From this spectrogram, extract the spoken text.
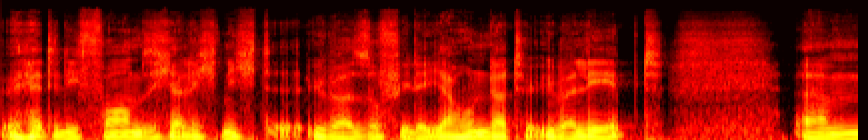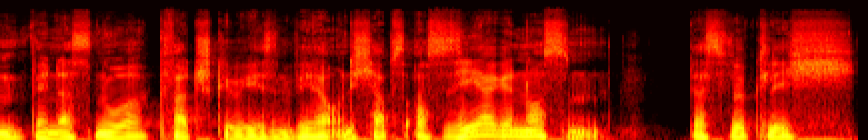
hätte die Form sicherlich nicht über so viele Jahrhunderte überlebt, ähm, wenn das nur Quatsch gewesen wäre. Und ich habe es auch sehr genossen das wirklich,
